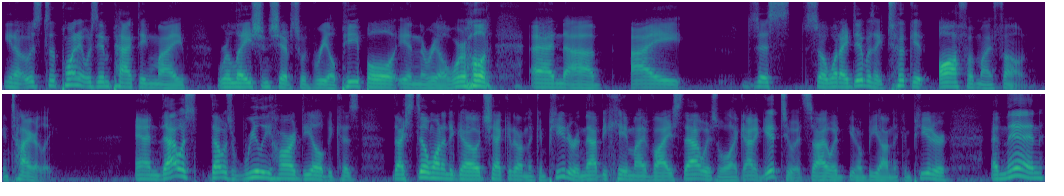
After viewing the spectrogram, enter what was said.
you know it was to the point it was impacting my relationships with real people in the real world, and uh, I just so what I did was I took it off of my phone entirely and that was that was a really hard deal because I still wanted to go check it on the computer, and that became my vice. That was well, I got to get to it, so I would you know be on the computer, and then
